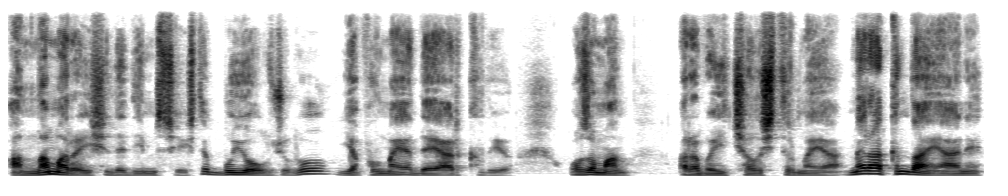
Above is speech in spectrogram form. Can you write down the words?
anlam arayışı dediğimiz şey işte bu yolculuğu yapılmaya değer kılıyor. O zaman arabayı çalıştırmaya, merakından yani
